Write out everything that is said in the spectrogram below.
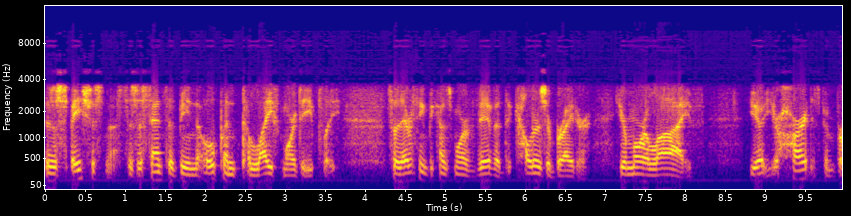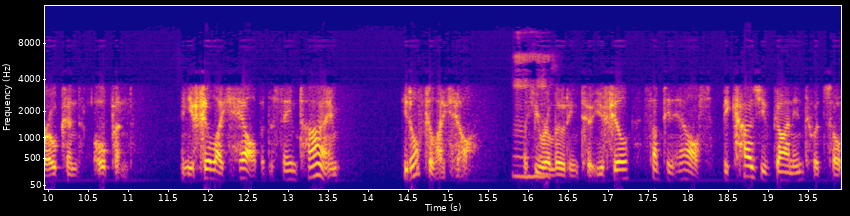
there's a spaciousness. There's a sense of being open to life more deeply. So that everything becomes more vivid. The colors are brighter. You're more alive. You, your heart has been broken open. And you feel like hell, but at the same time, you don't feel like hell, mm-hmm. like you were mm-hmm. alluding to. You feel something else because you've gone into it so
